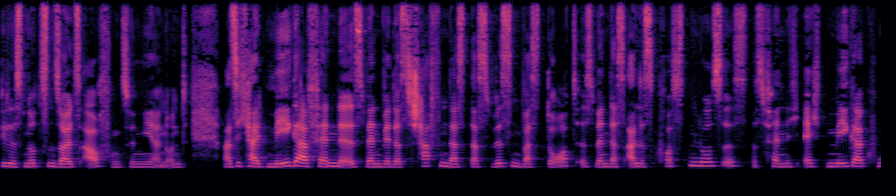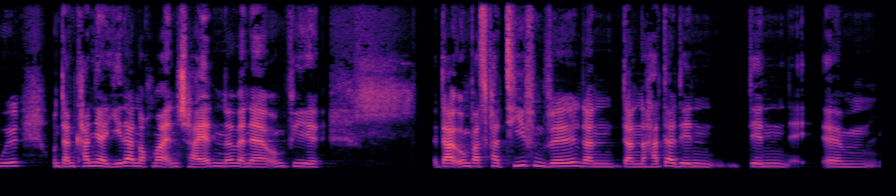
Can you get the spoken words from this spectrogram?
die das nutzen, soll es auch funktionieren. Und was ich halt mega fände, ist, wenn wir das schaffen, dass das Wissen, was dort ist, wenn das alles kostenlos ist, das fände ich echt mega cool. Und dann kann ja jeder nochmal entscheiden, ne, wenn er irgendwie da irgendwas vertiefen will, dann, dann hat er den, den ähm,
